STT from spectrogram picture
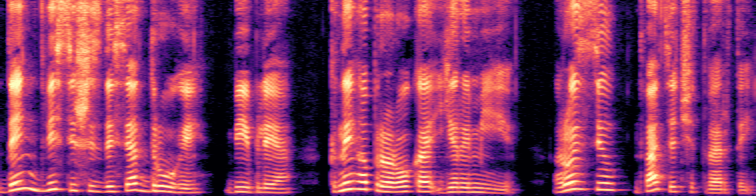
День 262. Біблія. Книга пророка Єремії. Розділ 24.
